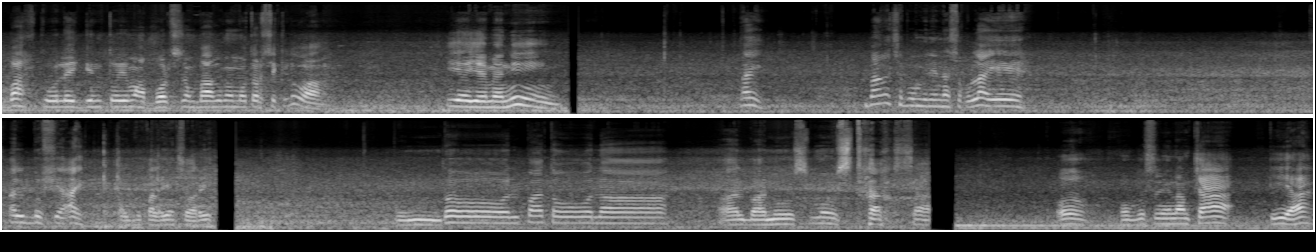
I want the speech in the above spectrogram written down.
Aba, kulay ginto yung mga bolts ng bago mong motorsiklo ah. Iyayamanin. Ay, bakit sa bumili ng sukulay eh? Albo siya. Ay, albo pala yan, sorry. Pundol, patola, albanus, mustasa. Oh, kung gusto niyo ng tsa, iya,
